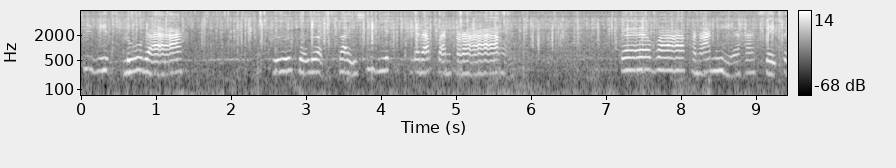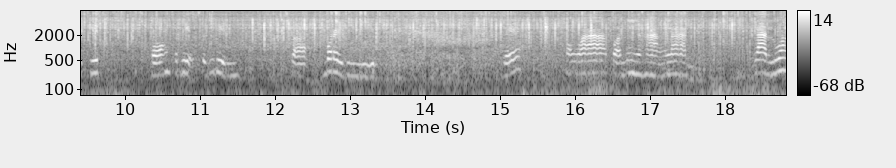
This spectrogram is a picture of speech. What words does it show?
ชีวิตรูหราคือจะเลือกใช้ชีวิตระดับปานกลางแต่ว่าขณะนี้นะคะเศรษฐกิจของประเทศสวีเดนก็บ่ได้ดีเด้ ราะว่าตอนนี้ห่างร้านร้านล่วง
